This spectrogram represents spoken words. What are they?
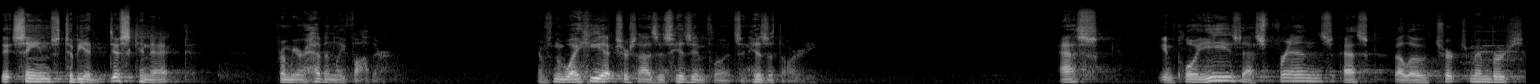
that seems to be a disconnect from your Heavenly Father and from the way He exercises His influence and His authority. Ask employees, ask friends, ask fellow church members.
